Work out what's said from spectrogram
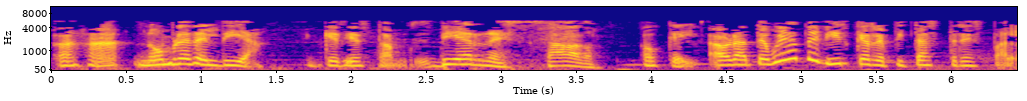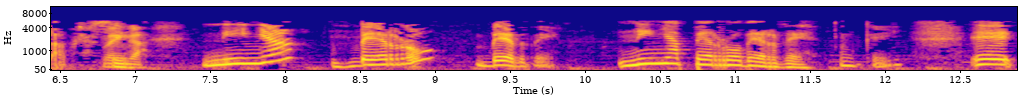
Ajá. Nombre del día. ¿En qué día estamos? Viernes. Sábado. Ok. Ahora te voy a pedir que repitas tres palabras. Venga. Niña, perro, verde. Niña perro verde. Ok. Eh,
